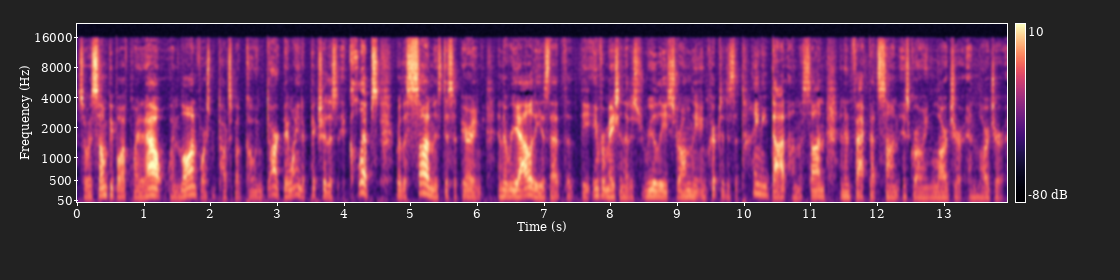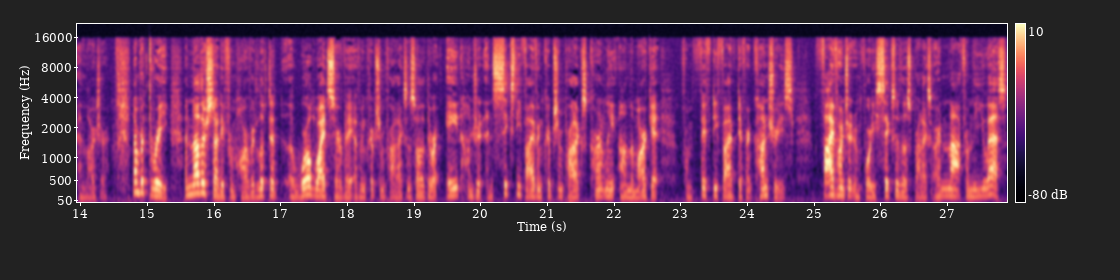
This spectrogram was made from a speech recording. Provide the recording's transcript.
So, as some people have pointed out, when law enforcement talks about going dark, they want you to picture this eclipse where the sun is disappearing. And the reality is that the, the information that is really strongly encrypted is a tiny dot on the sun. And in fact, that sun is growing larger and larger and larger. Number three, another study from Harvard looked at a worldwide survey of encryption products and saw that there were 865 encryption products currently on the the market from 55 different countries. 546 of those products are not from the US,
